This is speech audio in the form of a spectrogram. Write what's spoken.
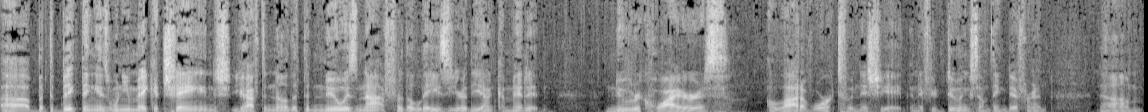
Uh, but the big thing is when you make a change, you have to know that the new is not for the lazy or the uncommitted. New requires a lot of work to initiate. And if you're doing something different, um,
